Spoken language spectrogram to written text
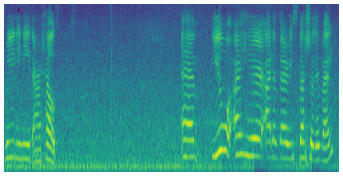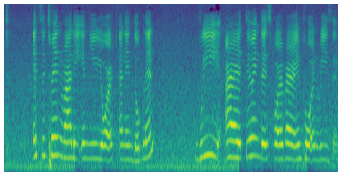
really need our help. Um, you are here at a very special event. It's a twin rally in New York and in Dublin we are doing this for a very important reason.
